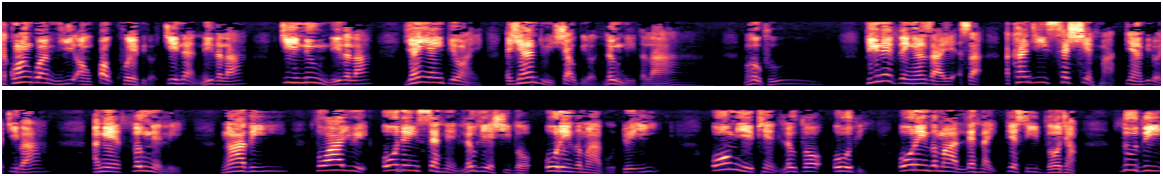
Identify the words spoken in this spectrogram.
တကွမ်းကွမ်းမြည်အောင်ပောက်ခွဲပြီးတော့ကျေနပ်နေသလားကြည်နူးနေသလားရိုင်းရိုင်းပြောရရင်အယမ်းတွေလျှောက်ပြီးတော့လုံနေသလားမဟုတ်ဘူးဒီနေ့သင်ခန်းစာရဲ့အစအခန်းကြီး78မှာပြန်ပြီးတော့ကြည်ပါအငယ်3နဲ့လေငါသည်သွား၍အိုးဒိန်ဆက်နှင့်လှုပ်လျက်ရှိသောအိုးဒိန်သမားကိုတွေ့၏အိုးမြေဖြင့်လှုပ်သောအိုးသည်အိုးဒိန်သမားလက်၌ပျက်စီးသောကြောင့်သူသည်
